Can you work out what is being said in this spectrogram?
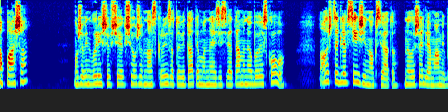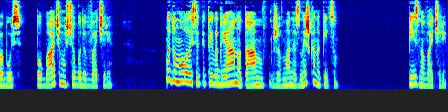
А Паша? Може, він вирішив, що якщо вже в нас криза, то вітати мене зі святами не обов'язково? Ну, але ж це для всіх жінок свято, не лише для мам і бабусь. Побачимо, що буде ввечері. Ми домовилися піти в Адріану, там вже в мене знижка на піцу. Пізно ввечері.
